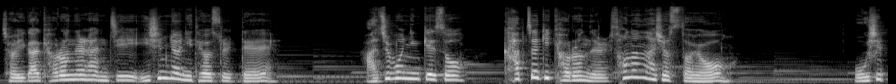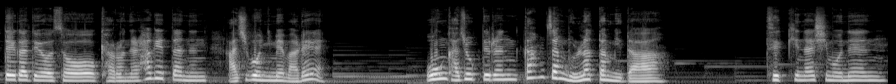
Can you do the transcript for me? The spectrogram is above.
저희가 결혼을 한 지 20년이 되었을 때 아주버님께서 갑자기 결혼을 선언하셨어요. 50대가 되어서 결혼을 하겠다는 아주버님의 말에 온 가족들은 깜짝 놀랐답니다. 특히나 시모는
